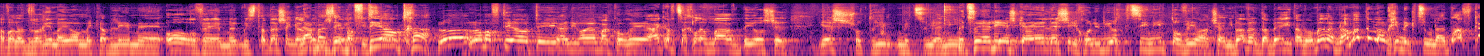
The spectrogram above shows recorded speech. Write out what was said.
אבל הדברים היום מקבלים אה, אור, ומסתבר שגם למה זה מפתיע ישראל... אותך? לא, לא מפתיע אותי, אני רואה מה קורה. אגב, צריך לומר ביושר, יש שוטרים מצוינים. מצוינים. יש כאלה שיכולים להיות קצינים טובים, אבל כשאני בא ומדבר איתם ואומר להם, למה אתם לא הולכים לקצונה? דווקא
